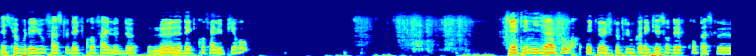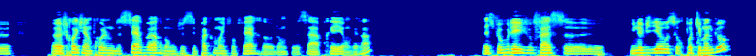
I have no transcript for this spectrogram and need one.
est-ce que vous voulez que je vous fasse le deck profile 2, le deck profile Pyro? Qui a été mis à jour et que je peux plus me connecter sur DevPro parce que euh, je crois que j'ai un problème de serveur, donc je sais pas comment il faut faire, euh, donc euh, ça après on verra. Est-ce que vous voulez que je vous fasse une vidéo sur Pokémon Go?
